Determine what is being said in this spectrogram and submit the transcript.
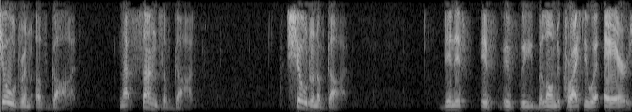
children of God, not sons of God, children of God. Then, if if if we belong to Christ, then we're heirs.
